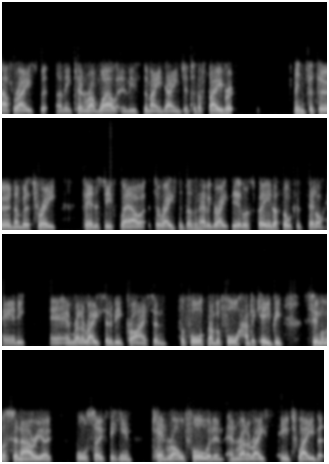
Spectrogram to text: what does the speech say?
tough race, but I think can run well and is the main danger to the favourite. In for third, number three, Fantasy Flower. It's a race that doesn't have a great deal of speed. I thought could settle handy and, and run a race at a big price. And for fourth, number four, Hunter Keeping, similar scenario also for him, can roll forward and, and run a race each way. But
